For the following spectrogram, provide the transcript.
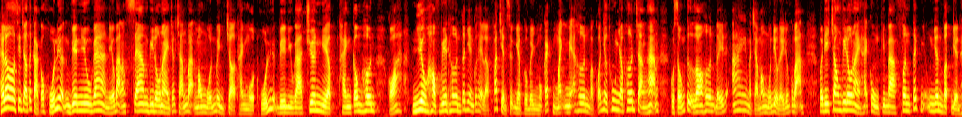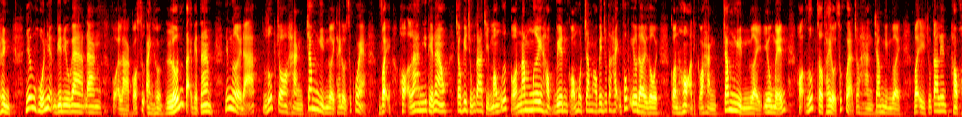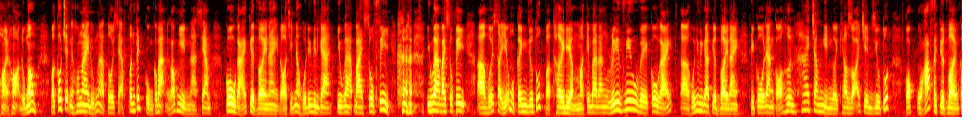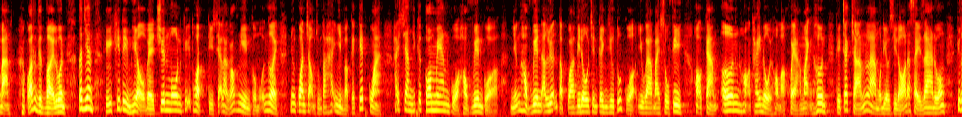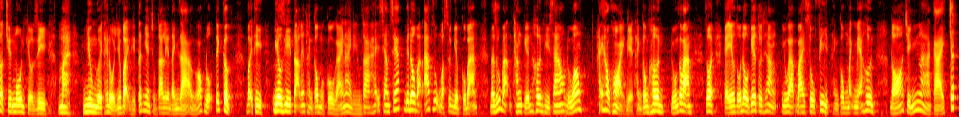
Hello, xin chào tất cả các huấn luyện viên yoga. Nếu bạn đang xem video này chắc chắn bạn mong muốn mình trở thành một huấn luyện viên yoga chuyên nghiệp, thành công hơn, có nhiều học viên hơn, tất nhiên có thể là phát triển sự nghiệp của mình một cách mạnh mẽ hơn và có nhiều thu nhập hơn chẳng hạn, cuộc sống tự do hơn. Đấy ai mà chẳng mong muốn điều đấy đúng không các bạn? Vậy thì trong video này hãy cùng Kim Ba phân tích những nhân vật điển hình, những huấn luyện viên yoga đang gọi là có sự ảnh hưởng lớn tại Việt Nam, những người đã giúp cho hàng trăm nghìn người thay đổi sức khỏe. Vậy họ làm như thế nào? Trong khi chúng ta chỉ mong ước có 50 50 học viên có 100 học viên chúng ta hạnh phúc yêu đời rồi còn họ thì có hàng trăm nghìn người yêu mến. Họ giúp cho thay đổi sức khỏe cho hàng trăm nghìn người. Vậy thì chúng ta nên học hỏi họ đúng không? Và câu chuyện ngày hôm nay đúng là tôi sẽ phân tích cùng các bạn góc nhìn là xem cô gái tuyệt vời này đó chính là huấn luyện viên yoga yoga by Sophie. Yoga by Sophie à, với sở hữu một kênh youtube và thời điểm mà Kim Ba đang review về cô gái à, huấn luyện viên yoga tuyệt vời này thì cô đang có hơn 200.000 người theo dõi trên youtube. Có quá phải tuyệt vời các bạn? Quá tuyệt vời luôn. Tất nhiên khi, khi tìm hiểu về chuyên môn kỹ thuật thì sẽ là góc nhìn của mỗi người. Nhưng quan trọng chúng ta hãy nhìn vào cái kết quả. Hãy xem những cái comment của học viên của những học viên đã luyện tập qua video trên kênh youtube của yoga by Sophie. Họ cảm ơn họ thay đổi họ mà khỏe mạnh hơn thì chắc chắn là một điều gì đó đã xảy ra đúng không? Kỹ thuật chuyên môn kiểu gì mà nhiều người thay đổi như vậy thì tất nhiên chúng ta nên đánh giá ở góc độ tích cực. Vậy thì điều gì tạo nên thành công của cô gái này thì chúng ta hãy xem xét. Biết đâu bạn áp dụng vào sự nghiệp của bạn là giúp bạn thăng tiến hơn thì sao đúng không? Hãy học hỏi để thành công hơn, đúng không các bạn? Rồi, cái yếu tố đầu tiên tôi thấy rằng yoga by Sophie thành công mạnh mẽ hơn. Đó chính là cái chất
